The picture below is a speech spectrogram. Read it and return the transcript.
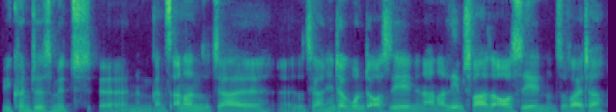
wie könnte es mit äh, einem ganz anderen sozial, äh, sozialen Hintergrund aussehen, in einer anderen Lebensphase aussehen und so weiter.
